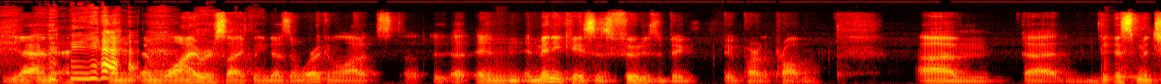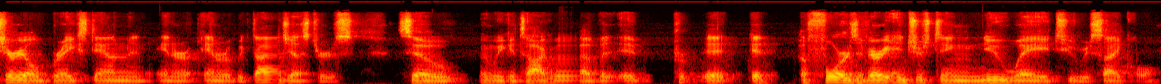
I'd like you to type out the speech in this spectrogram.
Yeah, and, yeah. And, and, why recycling doesn't work in a lot of in in many cases, food is a big big part of the problem. Um, uh, this material breaks down in anaerobic digesters. So, and we could talk about, but it it it affords a very interesting new way to recycle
